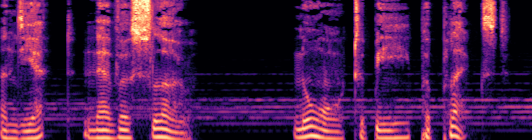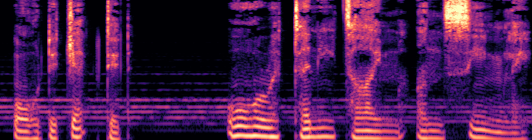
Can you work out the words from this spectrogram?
and yet never slow, nor to be perplexed or dejected, or at any time unseemly,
